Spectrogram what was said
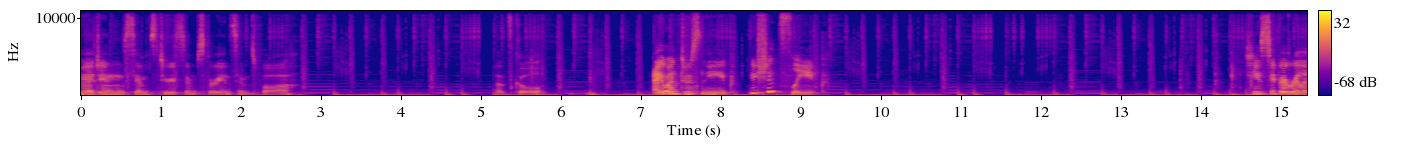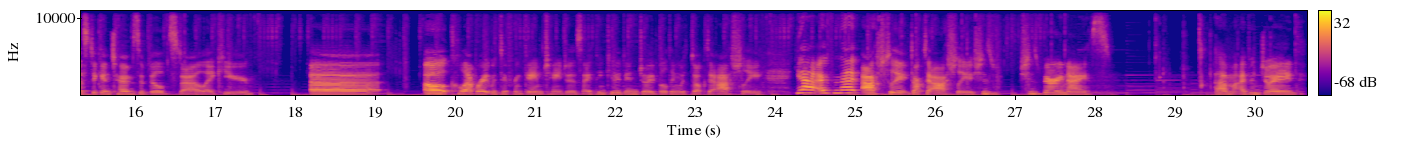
Merging Sims 2, Sims 3, and Sims 4. That's cool. I want to sleep. You should sleep. She's super realistic in terms of build style, like you. Uh, oh, collaborate with different game changers. I think you'd enjoy building with Dr. Ashley. Yeah, I've met Ashley, Dr. Ashley. She's she's very nice. Um, I've enjoyed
